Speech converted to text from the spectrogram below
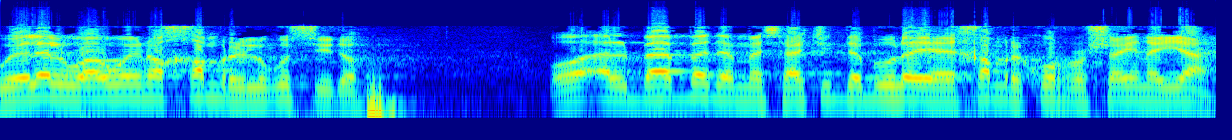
weelal waaweyn oo khamri lagu sido oo albaabada masaajidda buu leeyahay khamri ku rushaynayaan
